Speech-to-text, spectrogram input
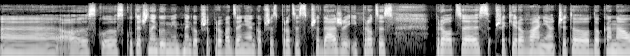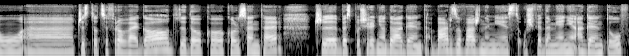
e, skutecznego, umiejętnego przeprowadzenia go przez proces sprzedaży i proces, proces przekierowania, czy to do kanału e, czysto cyfrowego, do, do call center, czy bezpośrednio do agenta. Bardzo ważnym jest uświadamianie agentów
